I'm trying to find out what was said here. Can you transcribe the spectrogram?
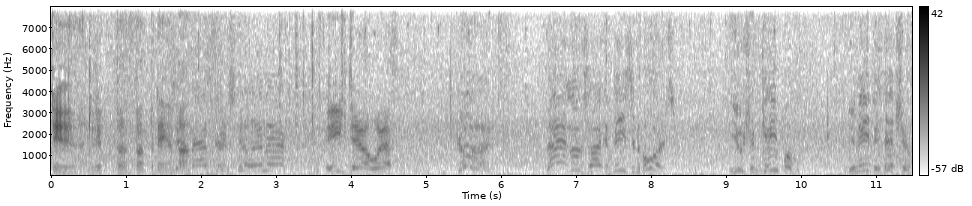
Do, do, do, bum, bum, ba, dam, bum. Bastard still in there? He's dealt with. Good. That looks like a decent horse. You should keep him. You need to hitch him.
